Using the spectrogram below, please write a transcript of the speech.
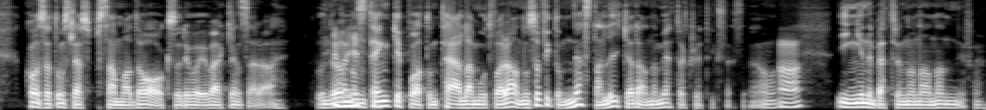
konstigt att de släpps på samma dag också, det var ju verkligen så här, eh, undrar Ja, om de det. tänker på att de tävlar mot varandra, och så fick de nästan likadana Metacritics. Så, ja, ja. Ingen är bättre än någon annan ungefär.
